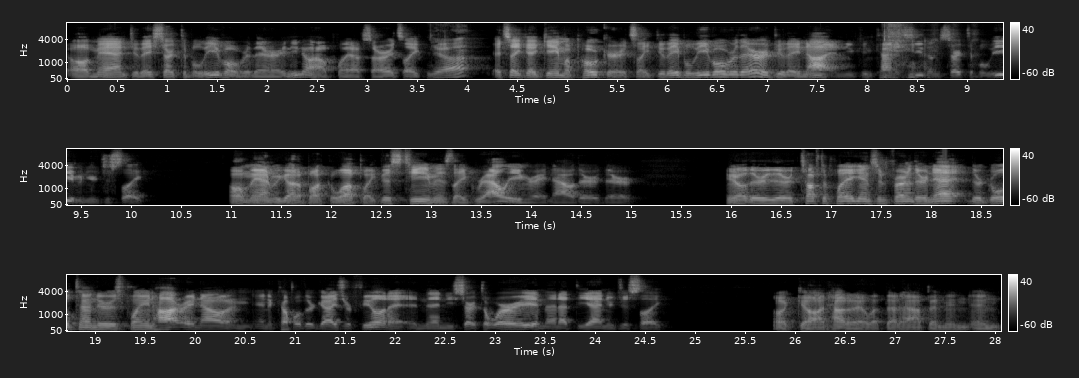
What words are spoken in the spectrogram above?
oh man do they start to believe over there? And you know how playoffs are. It's like yeah, it's like a game of poker. It's like do they believe over there or do they not? And you can kind of see them start to believe and you're just like oh man we got to buckle up. Like this team is like rallying right now. They're they're you know they're they're tough to play against in front of their net. Their goaltender is playing hot right now, and, and a couple of their guys are feeling it. And then you start to worry, and then at the end you're just like, oh god, how did I let that happen? And and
